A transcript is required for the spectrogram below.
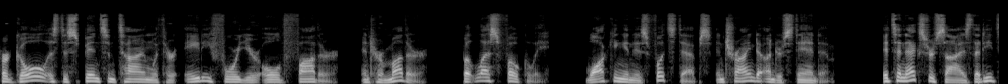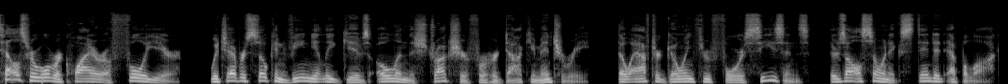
Her goal is to spend some time with her 84-year-old father and her mother, but less focally walking in his footsteps and trying to understand him. It's an exercise that he tells her will require a full year, which ever so conveniently gives Olin the structure for her documentary, though after going through four seasons, there's also an extended epilogue,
